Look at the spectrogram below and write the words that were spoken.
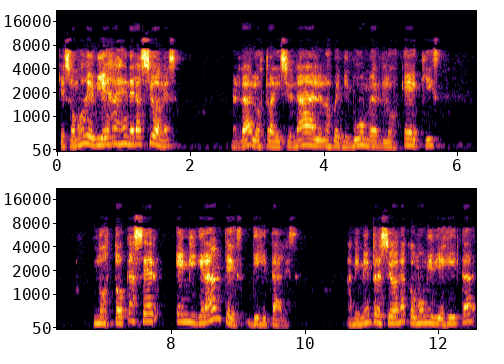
que somos de viejas generaciones, ¿verdad? Los tradicionales, los baby boomers, los X, nos toca ser emigrantes digitales. A mí me impresiona cómo mi viejita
